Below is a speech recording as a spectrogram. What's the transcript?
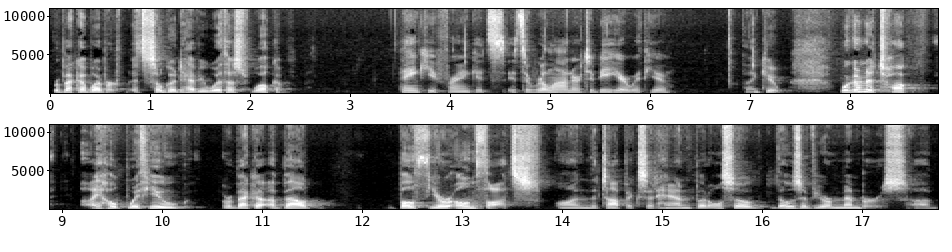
Rebecca Weber, it's so good to have you with us. Welcome. Thank you, Frank. It's, it's a real honor to be here with you. Thank you. We're going to talk I hope with you, Rebecca, about both your own thoughts on the topics at hand, but also those of your members um,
